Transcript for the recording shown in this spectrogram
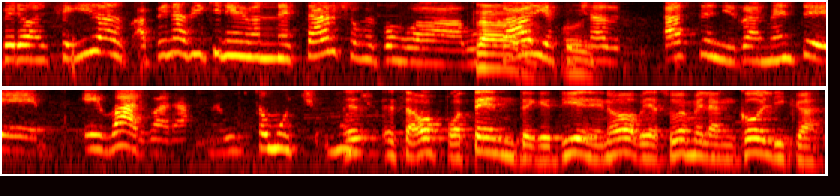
pero enseguida apenas vi quiénes iban a estar, yo me pongo a buscar Claro, y a escuchar lo que hacen y realmente es bárbara, me gustó mucho, mucho. Es- esa voz potente que tiene, ¿no? Y a su vez melancólica.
